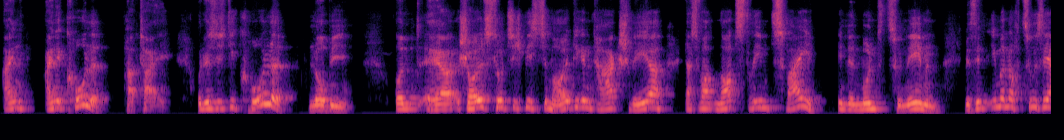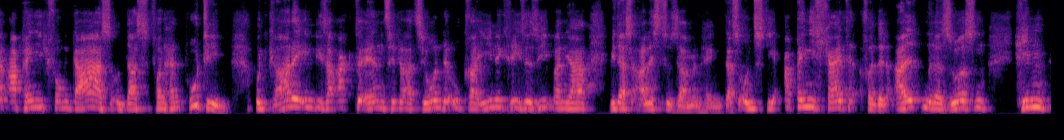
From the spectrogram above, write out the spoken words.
ein, eine Kohlepartei. Und es ist die Kohlelobby. Und Herr Scholz tut sich bis zum heutigen Tag schwer, das Wort Nord Stream 2 in den Mund zu nehmen. Wir sind immer noch zu sehr abhängig vom Gas und das von Herrn Putin. Und gerade in dieser aktuellen Situation der Ukraine-Krise sieht man ja, wie das alles zusammenhängt, dass uns die Abhängigkeit von den alten Ressourcen hin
